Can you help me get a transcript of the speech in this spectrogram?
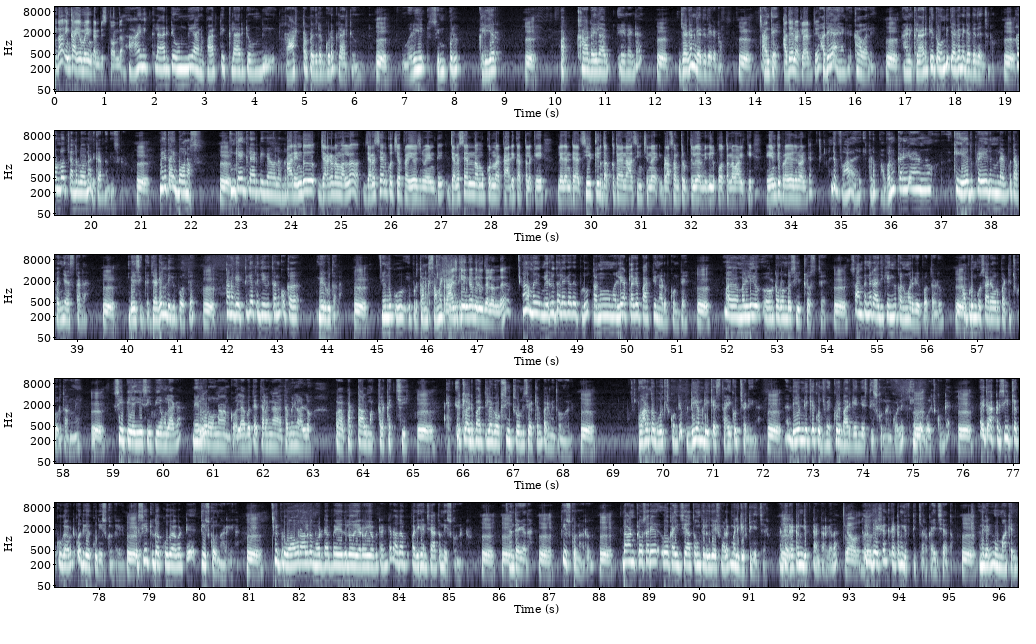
ఉందా? ఇంకా అయోమయం కనిపిస్తోందా? ఆయనకి క్లారిటీ ఉంది ఆయన పార్టీకి క్లారిటీ ఉంది రాష్ట్ర ప్రజలకు కూడా క్లారిటీ ఉంది. వెరీ సింపుల్ క్లియర్ పక్కా డైలాగ్ ఏంటంటే జగన్ గది దిగటం. అంతే. అదే నా క్లారిటీ అదే ఆయనకి కావాలి. ఆయన క్లారిటీతో ఉంది జగన్ గద్దె దించడం. రెండోది చంద్రబాబుని అధికారంలో తీసుకురావడం. మిగతా ఈ బోనస్. ఇంకేం క్లారిటీ కావాలన్నారు? ఆ రెండు జరగడం వల్ల జనసేనకు వచ్చే ప్రయోజనం ఏంటి? జనసేన నమ్ముకున్న కార్యకర్తలకి లేదంటే ఆ సీట్లు దక్కుతాయని ఆశించిన ఇప్పుడు అసంతృప్తులుగా మిగిలిపోతున్న వాళ్ళకి ఏంటి ప్రయోజనం అంటే? అంటే వా ఇక్కడ పవన్ కళ్యాణ్కి ఏది ప్రయోజనం లేకపోతే ఆ పని చేస్తాడా? ఉమ్, బేసిక్గా జగన్ దిగిపోతే తన వ్యక్తిగత జీవితానికి ఒక మెరుగుదల. ఎందుకు? ఇప్పుడు తనకు సమస్య రాజకీయంగా మెరుగుదల ఉందా? మెరుగుదలే కదా ఇప్పుడు. తను మళ్ళీ అట్లాగే పార్టీ నడుపుకుంటే. మళ్ళీ ఒకటో రెండో సీట్లు వస్తే సొంతంగా రాజకీయంగా కనుమరుగైపోతాడు. అప్పుడు ఇంకోసారి ఎవరు పట్టించుకోరు తనని. సిపిఐ సిపిఎం లాగా. నేను కూడా ఉన్నాను అనుకో. లేకపోతే తెలంగాణ తమిళనాడులో పట్టాల మక్కల కచ్చి. ఇట్లాంటి పార్టీలాగా ఒక సీట్ రెండు సీట్లకు పరిమితం అవ్వాలి. వాళ్ళతో పోల్చుకుంటే ఇప్పుడు డిఎండికే స్థాయికి వచ్చాడు ఈయన. డిఎండికే కొంచెం ఎక్కువ బార్గెన్ చేసి తీసుకుంది అనుకోండి ఇంకా పోల్చుకుంటే. అయితే అక్కడ సీట్లు ఎక్కువ కాబట్టి కొద్దిగా ఎక్కువ తీసుకోగలిగింది. ఇక్కడ సీట్లు తక్కువ కాబట్టి తీసుకున్నారు ఈయన. ఇప్పుడు ఓవరాల్గా నూట డెబ్బై ఐదులో ఇరవై ఒకటి అంటే దాదాపు పదిహేను శాతం తీసుకున్నట్టు. అంతే కదా? తీసుకున్నారు. దాంట్లో సరే ఒక ఐదు శాతం తెలుగుదేశం వాళ్ళకి మళ్ళీ గిఫ్ట్ ఇచ్చారు. అంటే రిటర్న్ గిఫ్ట్ అంటారు కదా? తెలుగుదేశానికి రిటర్న్ గిఫ్ట్ ఇచ్చారు ఒక ఐదు శాతం. ఎందుకంటే నువ్వు మాకెంత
